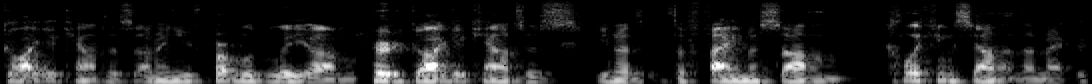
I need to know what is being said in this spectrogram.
Geiger counters. I mean, you've probably um, heard Geiger counters, you know, the, the famous um, clicking sound that they make. The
